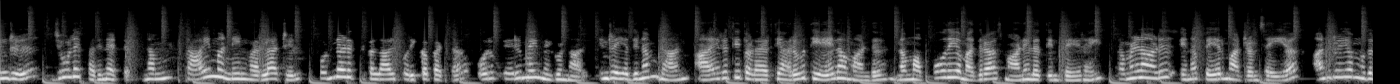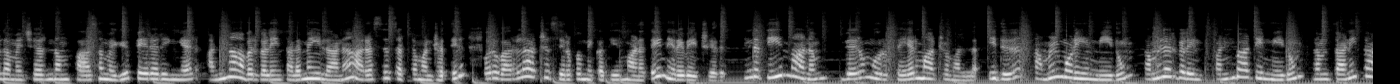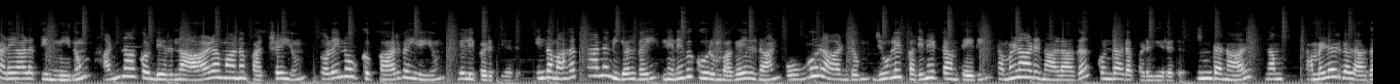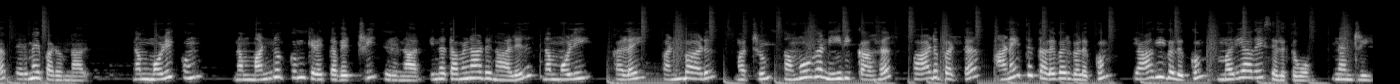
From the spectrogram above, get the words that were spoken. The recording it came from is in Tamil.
இன்று ஜூலை பதினெட்டு நம் தாய் மண்ணின் வரலாற்றில் பொன்னெழுத்துக்களால் பொறிக்கப்பட்ட ஒரு பெருமை மிகு நாள். இன்றைய தினம்தான் ஆயிரத்தி தொள்ளாயிரத்தி அறுபத்தி ஏழாம் ஆண்டு நம் அப்போதைய மദ്രാஸ் மாநிலத்தின் பெயரை தமிழ்நாடு என பெயர் மாற்றம் செய்ய அன்றைய முதலமைச்சர் நம் பாசமிகு பேரறிஞர் அண்ணா அவர்களின் தலைமையிலான அரசு சட்டமன்றத்தில் ஒரு வரலாற்று சிறப்புமிக்க தீர்மானத்தை நிறைவேற்றியது. இந்த தீர்மானம் வெறும் ஒரு பெயர் மாற்றம் அல்ல. இது தமிழ் மொழியின் மீதும் தமிழர்களின் பண்பாட்டின் மீதும் நம் தனித்த அடையாளத்தின் மீதும் அண்ணா கொண்டிருந்த ஆழமான பற்றையும் தொலைநோக்கு பார்வையையும் வெளிப்படுத்தியது. இந்த மகத்தான நிகழ்வை நினைவு கூறும் வகையில்தான் ஒவ்வொரு ஆண்டும் ஜூலை பதினெட்டாம் தேதி தமிழ்நாடு நாளாக கொண்டாடப்படுகிறது. இந்த நாள் நம் தமிழர்களாக பெருமைப்படும் நாள். நம் மொழிக்கும் நம் மண்ணுக்கும் கிடைத்த வெற்றி திருநாள். இந்த தமிழ்நாடு நாளில் நம் மொழி கலை பண்பாடு மற்றும் சமூக நீதிக்காக பாடுபட்ட அனைத்து தலைவர்களுக்கும் தியாகிகளுக்கும் மரியாதை செலுத்துவோம். நன்றி.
